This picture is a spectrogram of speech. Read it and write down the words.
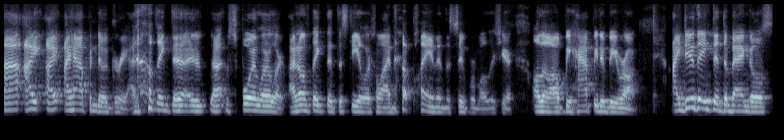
uh, I, I, I happen to agree. I don't think the uh, spoiler alert. I don't think that the Steelers wind up playing in the Super Bowl this year. Although I'll be happy to be wrong. I do think that the Bengals,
